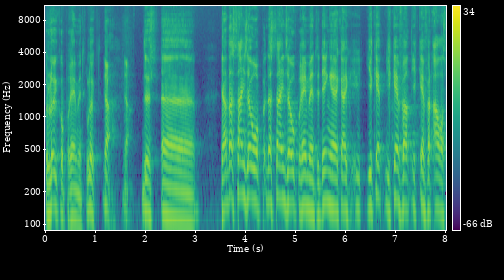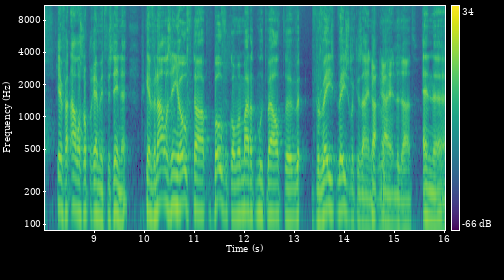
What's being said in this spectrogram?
leuk op een gegeven moment gelukt. ja, ja. Dus eh, ja, dat zijn, zo op, dat zijn zo op een gegeven moment de dingen. Kijk, je- kan, je kan, van, je kan, van, alles, je kan van alles op een gegeven moment verzinnen. Kan van alles in je hoofd naar boven komen... maar het moet wel te we- verwezenlijken zijn. Ja, ja, inderdaad. En eh,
